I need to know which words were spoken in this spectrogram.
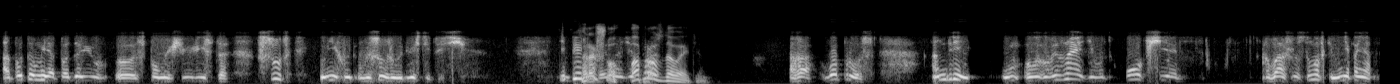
а потом я подаю э, с помощью юриста в суд, у них высуживают 200 тысяч. Теперь, Хорошо, значит, вопрос давайте. Ага, вопрос. Андрей, вы знаете, вот общие ваши установки мне понятны.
